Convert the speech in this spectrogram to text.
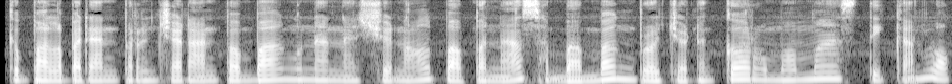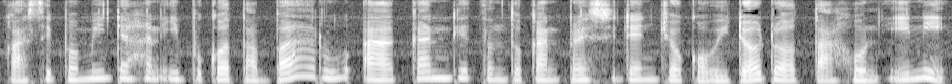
Kepala Badan Perencanaan Pembangunan Nasional Bapenas Bambang Brojonegoro memastikan lokasi pemindahan ibu kota baru akan ditentukan Presiden Joko Widodo tahun ini.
